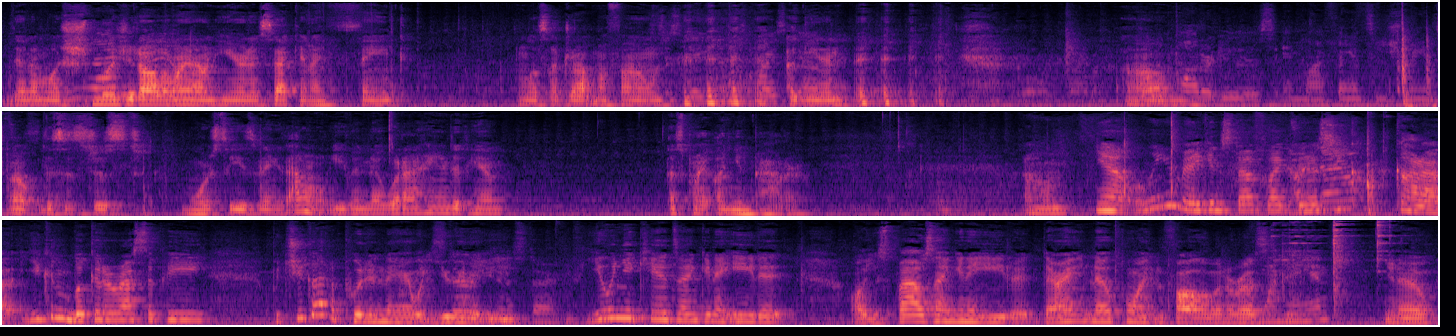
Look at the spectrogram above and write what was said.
then I'm gonna smudge it all around here in a second, I think, unless I drop my phone Stay in the again. Garlic um, powder is in my fancy schmancy. oh, this is just more seasonings. I don't even know what I handed him. That's probably onion powder. Um, yeah, when you're making stuff like Done this, you gotta you can look at a recipe, but you gotta put in there what You you're gonna you gonna eat. If you and your kids ain't gonna eat it, or your spouse ain't gonna eat it, there ain't no point in following a One recipe. hand. You know,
